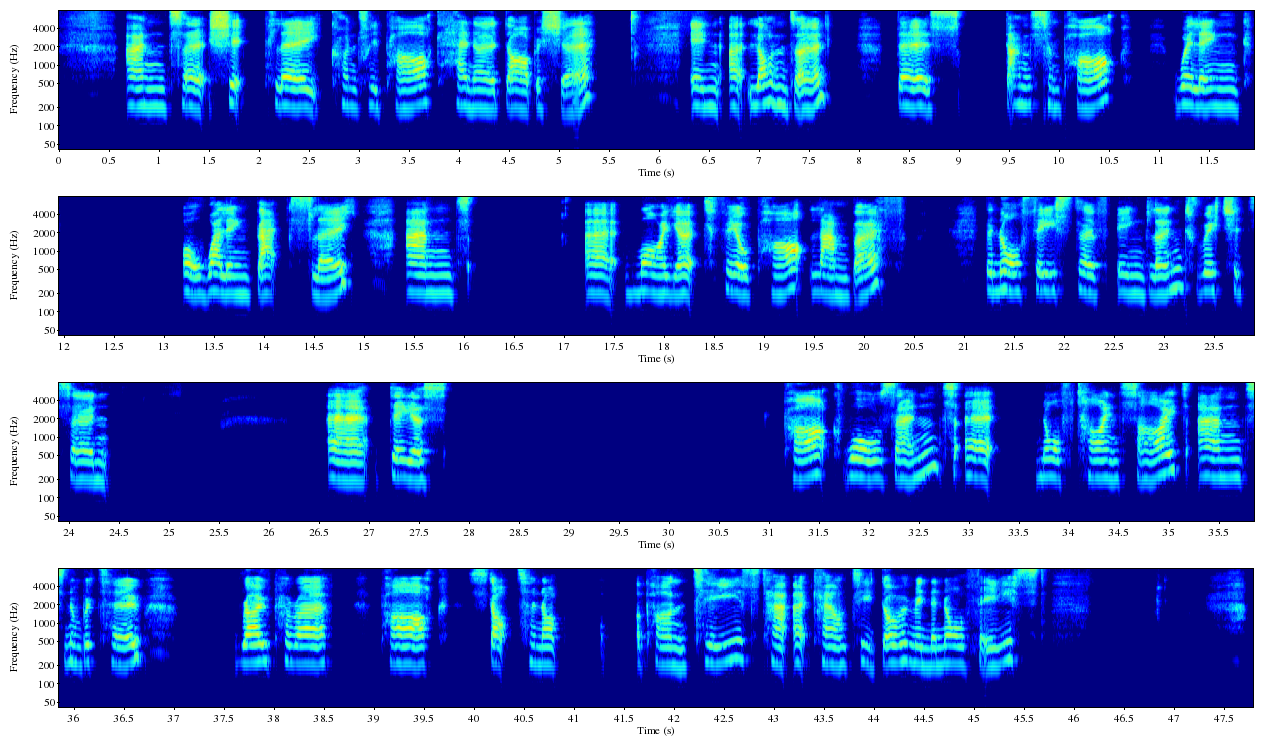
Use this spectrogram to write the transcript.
and uh, Shipley Country Park, Heanor, Derbyshire. In uh, London, there's Danson Park, Willing or Welling Bexley, and uh, Wyatt Field Park, Lambeth, the northeast of England, Richardson, uh, Park, Wallsend, uh, North Tyneside, and number two, Ropner Park, Stockton upon Tees, uh, County Durham in the northeast.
